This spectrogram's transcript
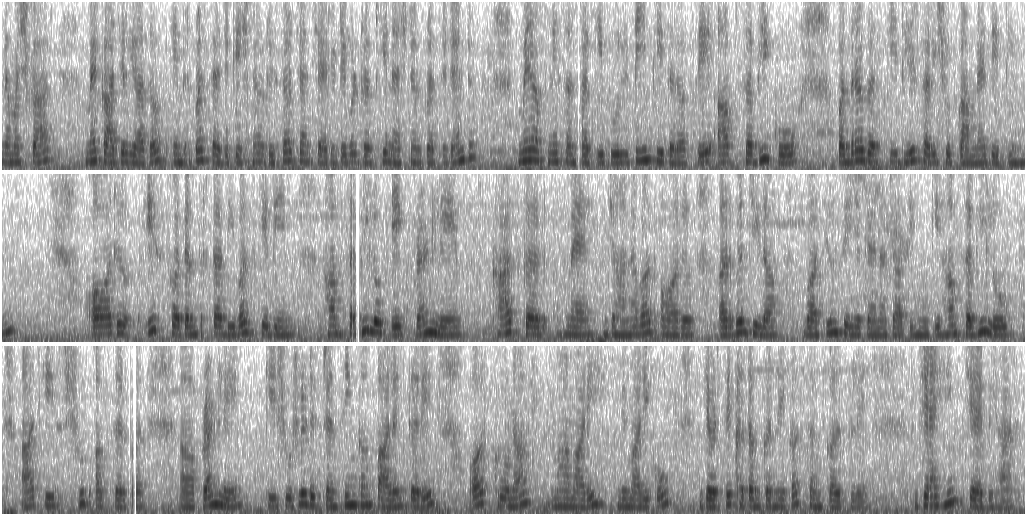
नमस्कार, मैं Kajal Yadav, Indraprastha educational research and charitable trust की नेशनल प्रेसिडेंट। मैं अपनी संस्था की पूरी टीम की तरफ़ से आप सभी को 15 अगस्त की ढेर सारी शुभकामनाएँ देती हूँ। और इस स्वतंत्रता दिवस के दिन हम सभी लोग एक प्रण लें खासकर मैं जहानाबाद और अरवल जिला वासियों से यह कहना चाहती हूँ कि हम सभी लोग आज के इस शुभ अवसर पर प्रण लें कि सोशल डिस्टेंसिंग का पालन करें और कोरोना महामारी बीमारी को जड़ से ख़त्म करने का संकल्प लें। जय हिंद, जय बिहार।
